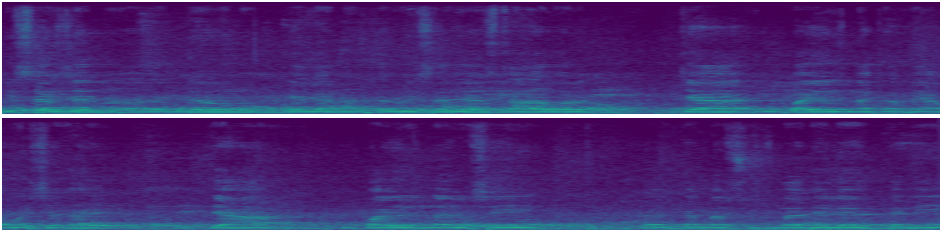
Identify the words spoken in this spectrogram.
विसर्जन मिरवणूक केल्यानंतर विसर्जन स्थळावर ज्या उपाययोजना करणे आवश्यक आहे त्या उपाययोजनाविषयी त्यांना सूचना दिल्या आहेत. त्यांनी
